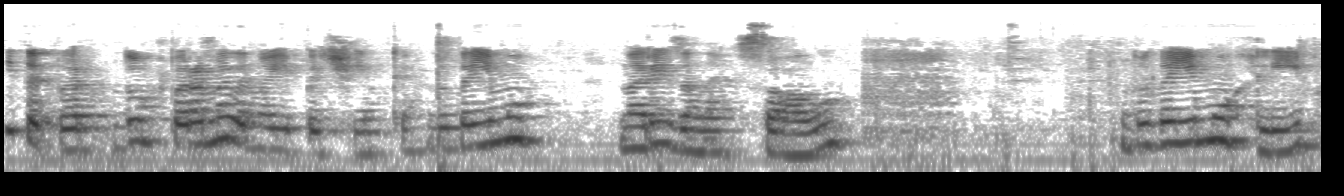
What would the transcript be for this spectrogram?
І тепер до перемиленої печінки додаємо нарізане сало, додаємо хліб,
